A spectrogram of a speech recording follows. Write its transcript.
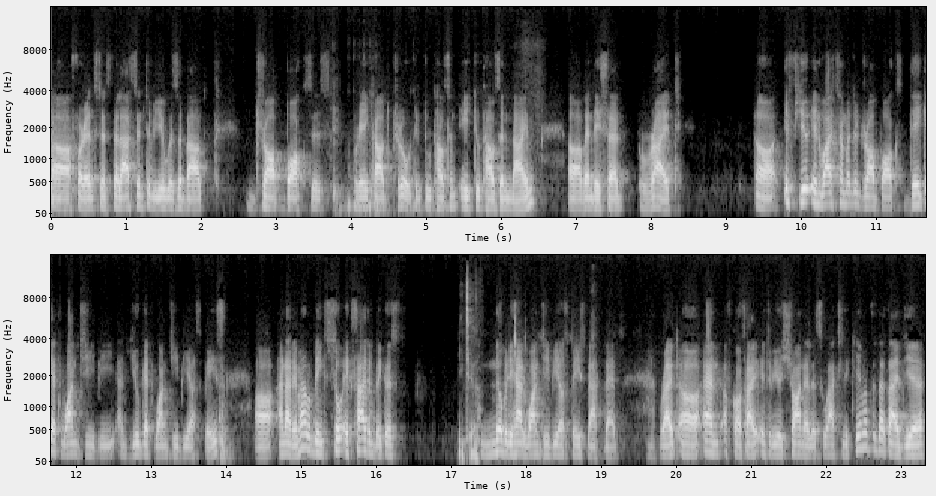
Uh, for instance, the last interview was about Dropbox's breakout growth in 2008, 2009, uh, when they said, right, uh, if you invite someone to Dropbox, they get one GB and you get one GB of space. Uh, and I remember being so excited because Me too. nobody had one GB of space back then. right? Uh, and of course, I interviewed Sean Ellis, who actually came up with that idea,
